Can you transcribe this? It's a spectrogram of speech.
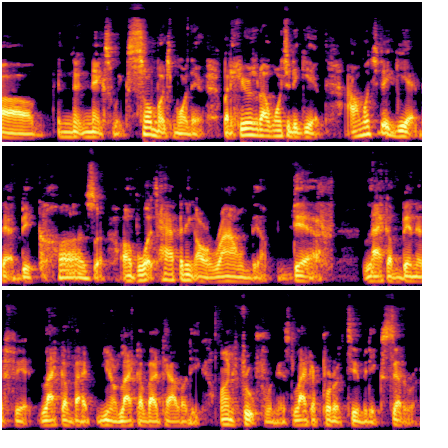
uh, next week. So much more there. But here's what I want you to get. I want you to get that because of what's happening around them, death, lack of benefit, lack of you know, lack of vitality, unfruitfulness, lack of productivity, etc.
